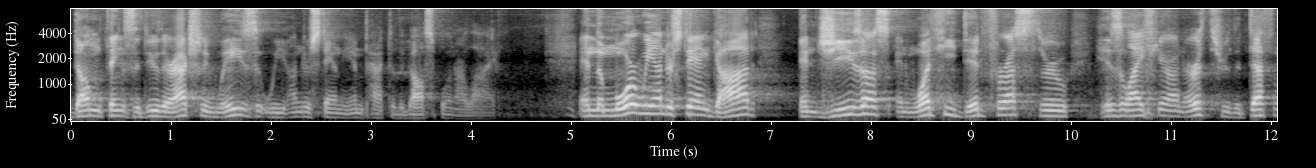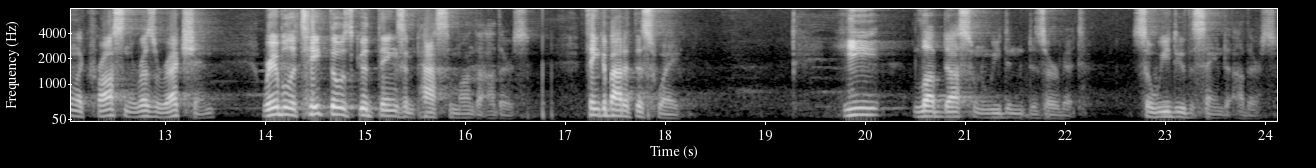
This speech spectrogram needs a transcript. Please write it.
dumb things to do, they're actually ways that we understand the impact of the gospel in our life. And the more we understand God and Jesus and what he did for us through his life here on earth, through the death on the cross and the resurrection, we're able to take those good things and pass them on to others. Think about it this way He loved us when we didn't deserve it, so we do the same to others.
